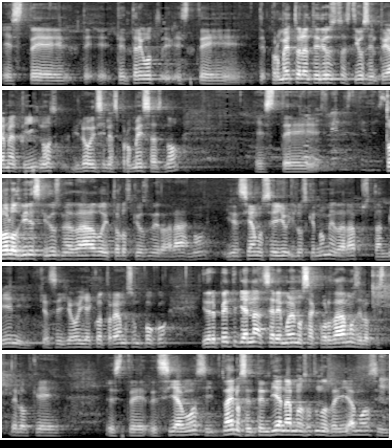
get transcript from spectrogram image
este, te, entrego, este, te prometo delante de Dios testigos entregarme a ti, ¿no? Y luego dicen las promesas, ¿no? Este, todos los bienes que Dios me ha dado y todos los que Dios me dará, ¿no? Y decíamos ello, y los que no me dará, pues también, y qué sé yo, y ahí cotorreamos un poco, y de repente ya en la ceremonia nos acordamos de lo que, de lo que este, decíamos y nadie nos entendía, nada más nosotros nos reíamos. Y,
